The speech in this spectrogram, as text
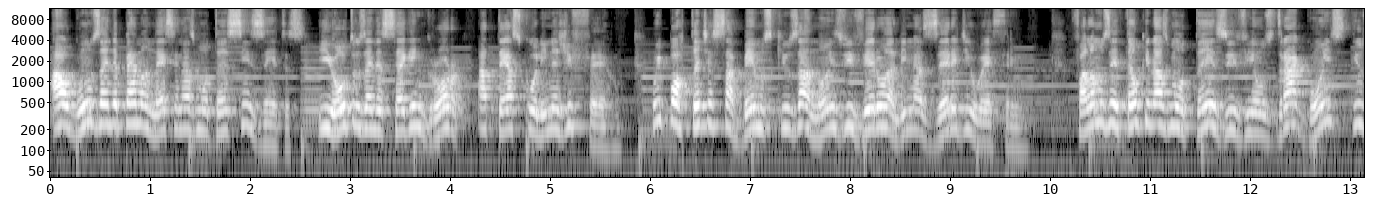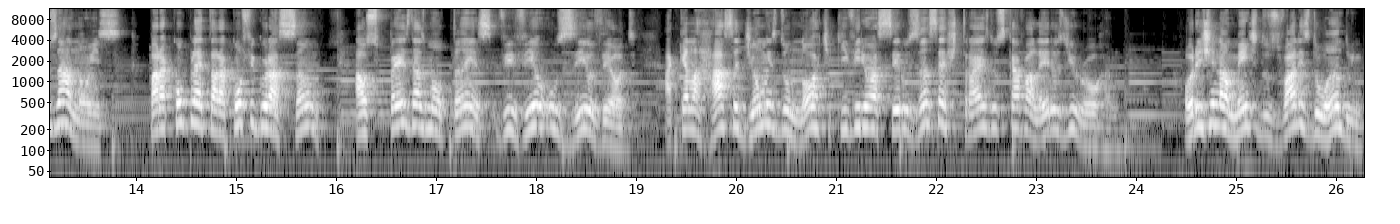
Alguns ainda permanecem nas Montanhas Cinzentas, e outros ainda seguem Gror até as Colinas de Ferro. O importante é sabermos que os anões viveram ali nas Eras de Wethrin. Falamos então que nas montanhas viviam os dragões e os anões. Para completar a configuração, aos pés das montanhas viviam os Ilthéod, aquela raça de homens do norte que viriam a ser os ancestrais dos Cavaleiros de Rohan. Originalmente dos Vales do Anduin,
